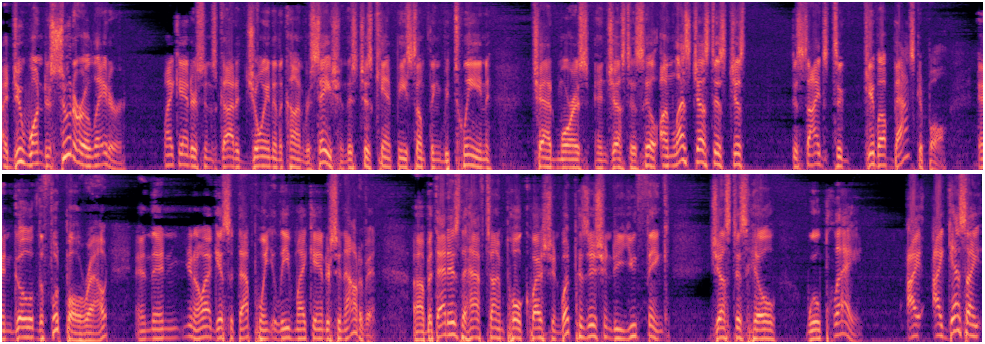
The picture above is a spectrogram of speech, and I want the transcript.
I do wonder sooner or later, Mike Anderson's got to join in the conversation. This just can't be something between Chad Morris and Justice Hill, unless Justice just decides to give up basketball and go the football route. And then, you know, I guess at that point you leave Mike Anderson out of it. Uh, but that is the halftime poll question. What position do you think Justice Hill will play? I, I guess I,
